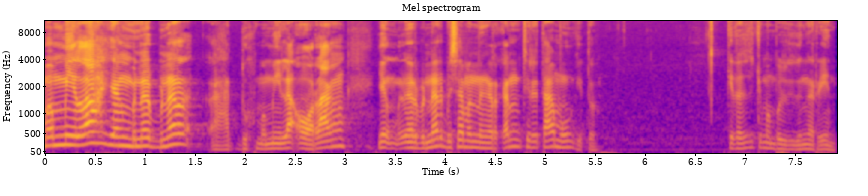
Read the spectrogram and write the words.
memilah yang benar-benar aduh memilah orang yang benar-benar bisa mendengarkan ceritamu gitu. Kita itu cuma butuh dengerin.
